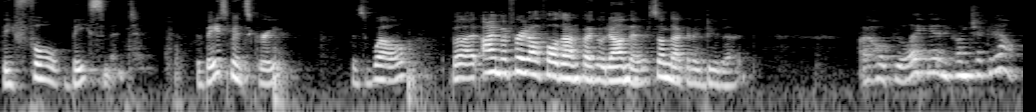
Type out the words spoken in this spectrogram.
the full basement. The basement's great as well, but I'm afraid I'll fall down if I go down there, so I'm not going to do that. I hope you like it and come check it out.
